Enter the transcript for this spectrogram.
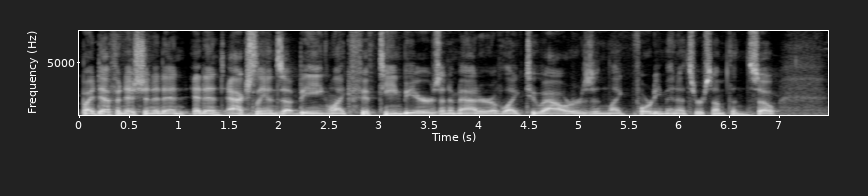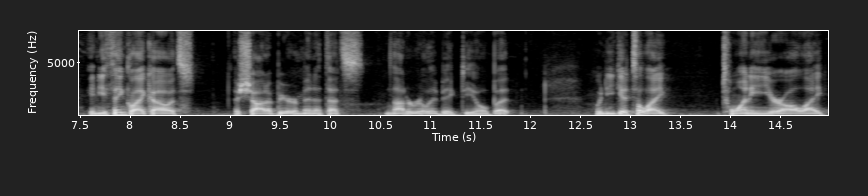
by definition, it en- it en- actually ends up being like 15 beers in a matter of like two hours and like 40 minutes or something. So, and you think like, oh, it's a shot of beer a minute. That's not a really big deal. But when you get to like 20, you're all like,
